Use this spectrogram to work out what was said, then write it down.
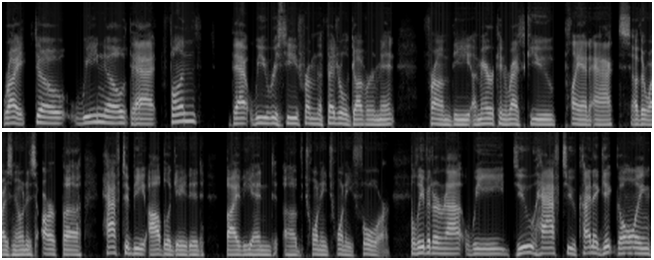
Right. So, we know that funds that we receive from the federal government from the American Rescue Plan Act, otherwise known as ARPA, have to be obligated by the end of 2024. Believe it or not, we do have to kind of get going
